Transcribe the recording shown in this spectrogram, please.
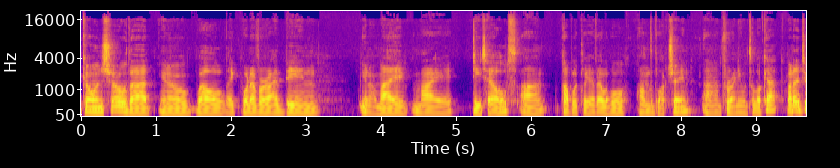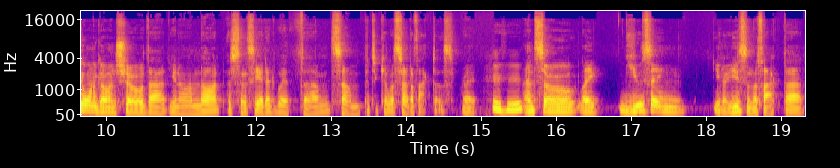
go and show that you know, well, like whatever I've been, you know, my my details aren't publicly available on the blockchain um, for anyone to look at. But I do want to go and show that you know I'm not associated with um, some particular set of actors, right? Mm-hmm. And so like using you know using the fact that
